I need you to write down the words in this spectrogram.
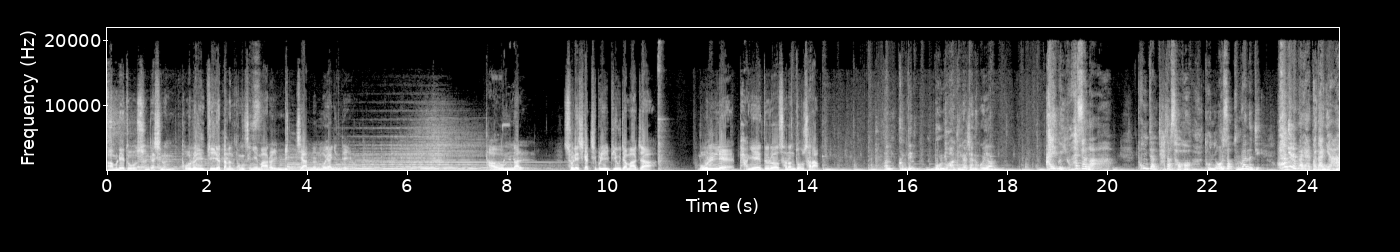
아무래도 순자 씨는 돈을 빌렸다는 동생의 말을 믿지 않는 모양인데요. 다음 날 순애 씨가 집을 비우자마자 몰래 방에 들어서는 두 사람. 아니 근데 뭘 확인하자는 거야? 아이고 이 화상아 통장 찾아서 돈이 어디서 굴러왔는지 확인해 봐야 할 것 아니야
